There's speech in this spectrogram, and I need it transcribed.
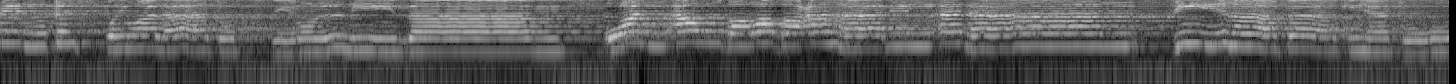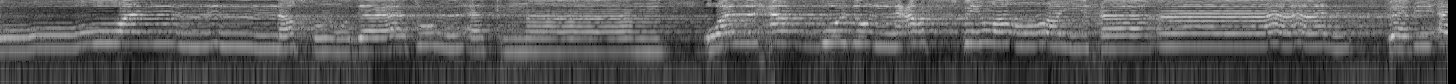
بالقسط ولا تخسروا الميزان. والأرض وضعها للأنام فيها فاكهة والنخل ذات الأكمام. والحب ذو العصف والريحان فبأي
